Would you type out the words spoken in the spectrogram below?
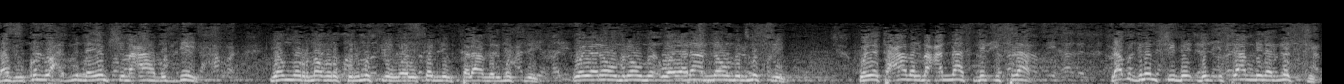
لازم كل واحد منا يمشي معاه بالدين ينظر نظرة المسلم ويسلم سلام المسلم وينوم نوم وينام نوم المسلم ويتعامل مع الناس بالإسلام. لابد نمشي بالإسلام من المسجد.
